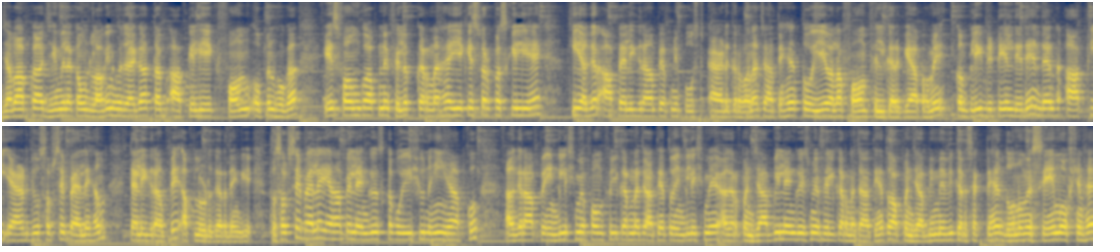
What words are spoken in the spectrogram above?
जब आपका जी मेल अकाउंट लॉगिन हो जाएगा, तब आपके लिए एक फॉर्म ओपन होगा। इस फॉर्म को आपने फिलअप करना है। ये किस पर्पज़ के लिए है? कि अगर आप टेलीग्राम पे अपनी पोस्ट ऐड करवाना चाहते हैं तो ये वाला फॉर्म फिल करके आप हमें कंप्लीट डिटेल दे दें देन आपकी ऐड जो सबसे पहले हम टेलीग्राम पे अपलोड कर देंगे। तो सबसे पहले यहाँ पे लैंग्वेज का कोई इशू नहीं है आपको। अगर आप इंग्लिश में फॉर्म फिल करना चाहते हैं तो इंग्लिश में अगर पंजाबी लैंग्वेज में फिल करना चाहते हैं तो आप पंजाबी में भी कर सकते हैं। दोनों में सेम ऑप्शन है।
